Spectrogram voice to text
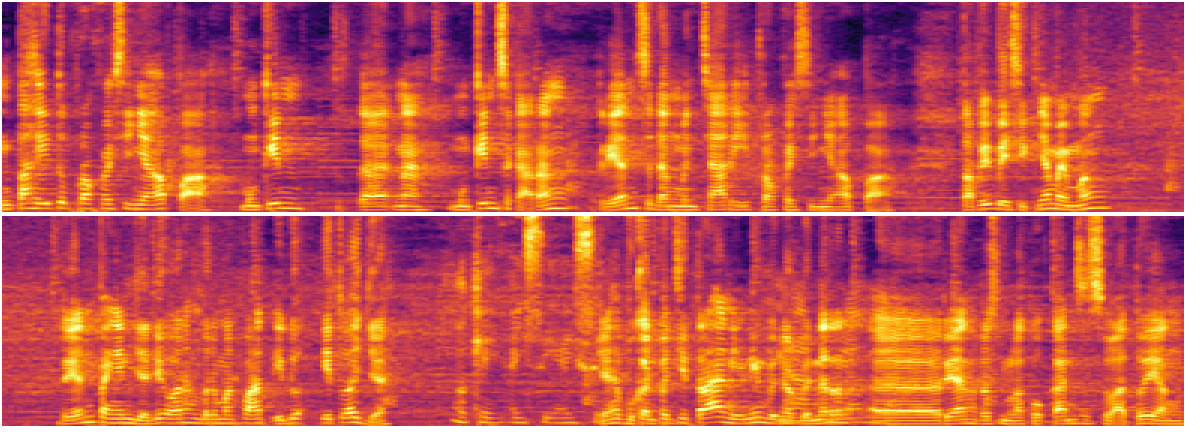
entah itu profesinya apa, mungkin eh, nah mungkin sekarang Rian sedang mencari profesinya apa. Tapi basicnya memang Rian pengen jadi orang bermanfaat itu itu aja. Oke, I see, I see. Ya, bukan pencitraan ini benar-benar Ya, ya, eh, Rian harus melakukan sesuatu yang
